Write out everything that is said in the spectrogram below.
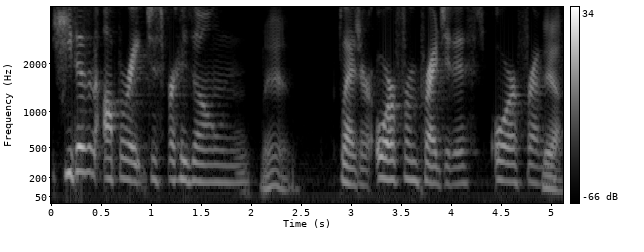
he doesn't operate just for his own man. Pleasure or from prejudice or from Yeah.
